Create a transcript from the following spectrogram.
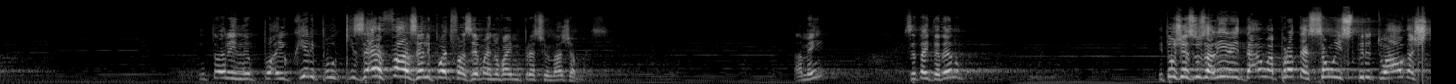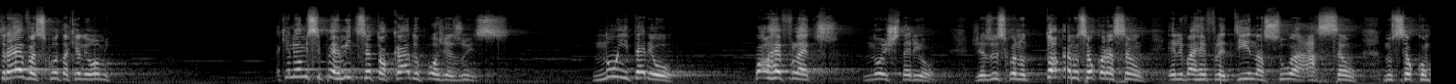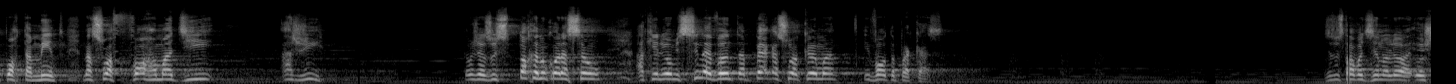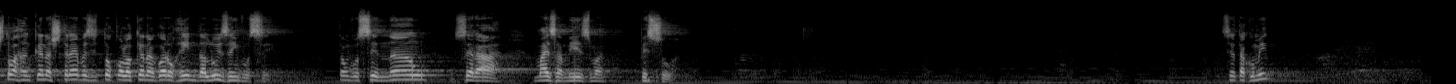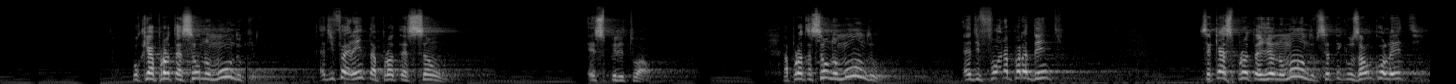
Então ele, o que ele quiser fazer, ele pode fazer, mas não vai me impressionar jamais. Amém? Você está entendendo? Então Jesus ali ele dá uma proteção espiritual das trevas contra aquele homem. Aquele homem se permite ser tocado por Jesus no interior. Qual reflexo? No exterior. Jesus, quando toca no seu coração, ele vai refletir na sua ação, no seu comportamento, na sua forma de agir. Então Jesus toca no coração, aquele homem se levanta, pega a sua cama e volta para casa. Jesus estava dizendo: Olha, eu estou arrancando as trevas e estou colocando agora o reino da luz em você. Então você não será mais a mesma pessoa. Você está comigo? Porque a proteção no mundo é diferente da proteção espiritual. A proteção no mundo é de fora para dentro. Você quer se proteger no mundo? Você tem que usar um colete.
